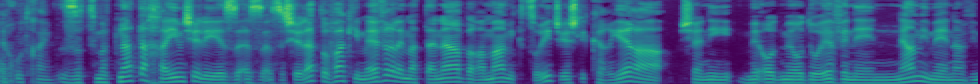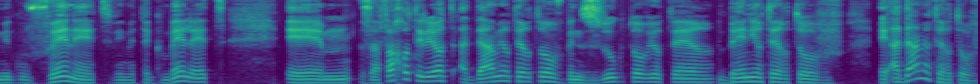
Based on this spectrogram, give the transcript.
האיכות חיים. זאת מתנת החיים שלי, אז, אז, אז זו שאלה טובה, כי מעבר למתנה ברמה המקצועית, שיש לי קריירה שאני מאוד מאוד אוהב ונהנה ממנה, והיא מגוונת והיא מתגמלת, אמ, זה הפך אותי להיות אדם יותר טוב, בן זוג טוב יותר, בן יותר טוב, אה, אדם יותר טוב.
